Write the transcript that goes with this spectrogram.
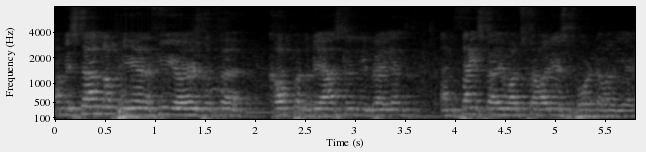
and we stand up here in a few years with the cup it'll be absolutely brilliant. And thanks very much for all your support all year.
